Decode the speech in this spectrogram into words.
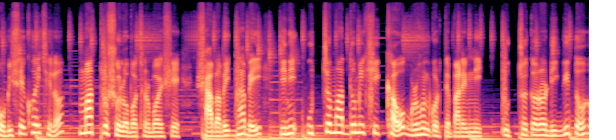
অভিষেক হয়েছিল মাত্র ষোলো বছর বয়সে। স্বাভাবিকভাবেই তিনি উচ্চ মাধ্যমিক শিক্ষাও গ্রহণ করতে পারেননি। উচ্চতর ডিগ্রি তো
